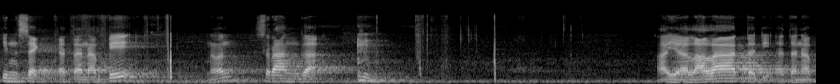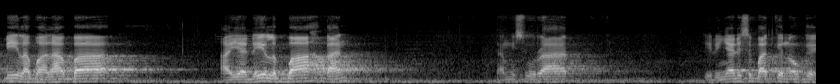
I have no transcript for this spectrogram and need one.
insek kata napi non serangga ayah lalat tadi atau napi laba-laba. Ayah deh lebah kan? Nami surat. Jadinya disebatkan oke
